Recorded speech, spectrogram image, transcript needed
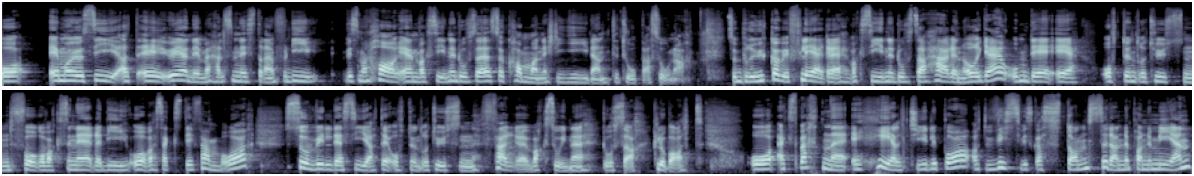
Og jeg må jo si at jeg er uenig med helseministeren, fordi hvis man har en vaksinedose, så kan man ikke gi den til to personer. Så bruker vi flere vaksinedoser her i Norge, om det er 800 000 for å vaksinere de over 65 år, så vil det si at det er 800 000 færre vaksinedoser globalt. Og Ekspertene er helt tydelige på at hvis vi skal stanse denne pandemien,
